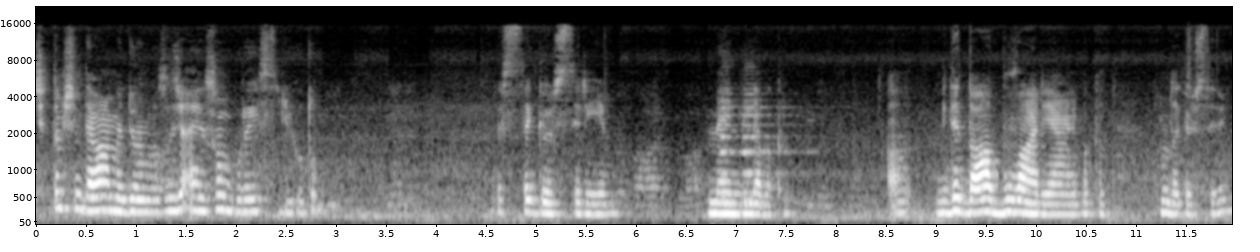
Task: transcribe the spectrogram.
Çıktım şimdi devam ediyorum hızlıca. En son burayı siliyordum. Ve size göstereyim. Mendile bakın. Bir de daha bu var yani bakın. Bunu da göstereyim.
